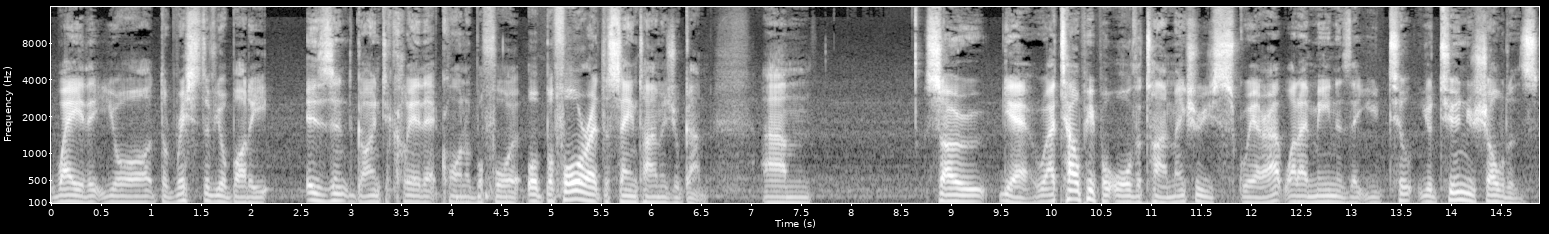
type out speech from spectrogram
way that your the rest of your body isn't going to clear that corner before or before or at the same time as your gun. Um, so yeah, I tell people all the time, make sure you square up. What I mean is that you tilt, you turn your shoulders.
